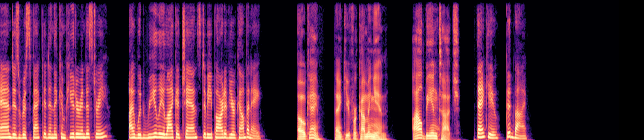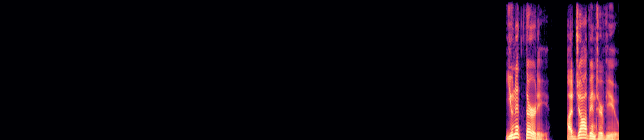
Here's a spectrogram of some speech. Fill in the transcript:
and is respected in the computer industry. I would really like a chance to be part of your company. Okay, thank you for coming in. I'll be in touch. Thank you. Goodbye. Unit 30, a job interview.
